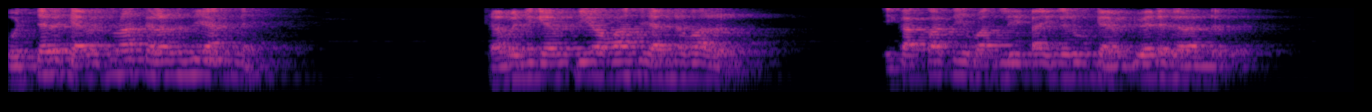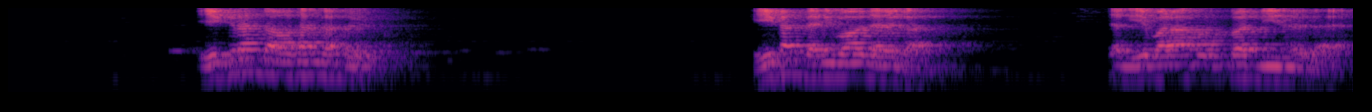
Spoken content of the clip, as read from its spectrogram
ඔච්චර කැමතුණා කරන්න දෙයක් නැහැ. කැමැති කැමැති ආපාසේ යන්න බලන්න. එකක්වත් මේ පස්ලේ එකයි කරපු කැමැති වැඩ කරන්න බෑ. ඒක නම් අවසන් ගත වෙනවා. ඒකත් බැරි බව දැනගන්න. දැන් මේ බලාපොරොත්තුවක් දීන වෙලාව.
